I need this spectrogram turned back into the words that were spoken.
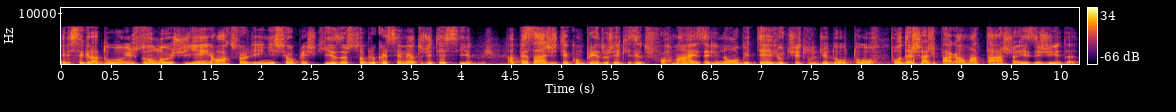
Ele se graduou em zoologia em Oxford e iniciou pesquisas sobre o crescimento de tecidos. Apesar de ter cumprido os requisitos formais, ele não obteve o título de doutor por deixar de pagar uma taxa exigida.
